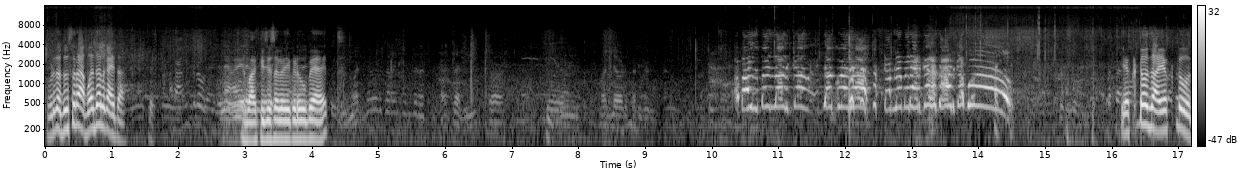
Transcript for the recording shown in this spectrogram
पुढचा दुसरा बदल काय ता? बाकीचे सगळे इकडे उभे आहेत. एकटोच आहे एकटोच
